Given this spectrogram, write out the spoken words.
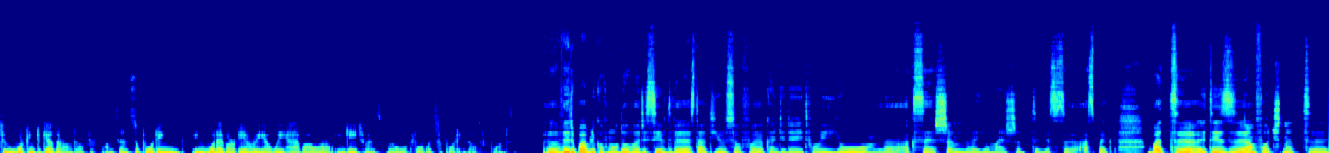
to working together on those reforms and supporting in whatever area we have our engagements, we'll look forward supporting those reforms. Uh, the Republic of Moldova received the status of candidate for EU uh, accession. You mentioned this uh, aspect, but uh, it is unfortunate uh,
